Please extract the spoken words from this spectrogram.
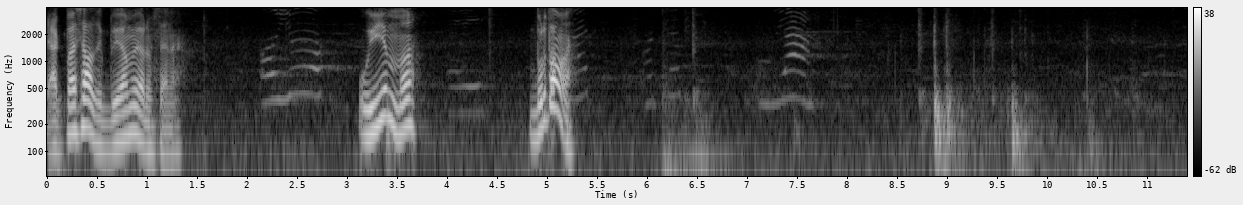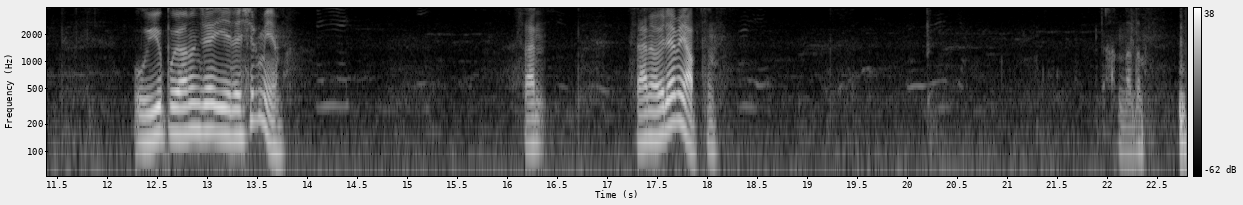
Yaklaş azıcık duyamıyorum seni. Uyuyor. Uyuyayım mı? Burada mı? Uyuyup uyanınca iyileşir miyim? Sen sen öyle mi yaptın? Anladım.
